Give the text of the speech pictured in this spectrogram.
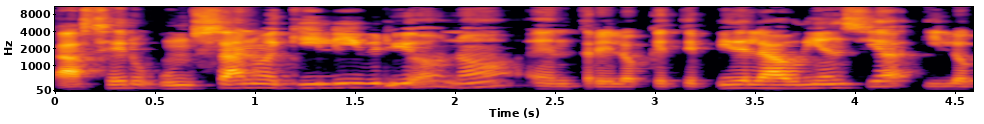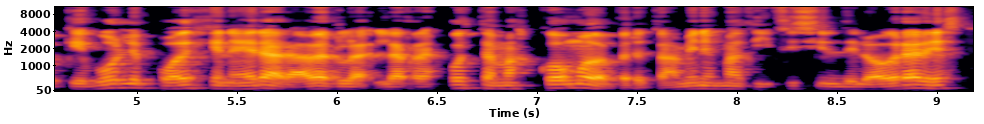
hacer un sano equilibrio, ¿no? Entre lo que te pide la audiencia y lo que vos le podés generar. A ver, la, respuesta más cómoda, pero también es más difícil de lograr, es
